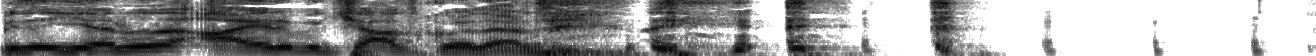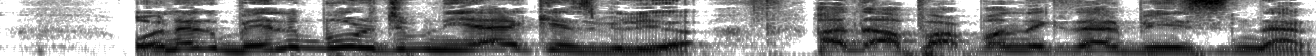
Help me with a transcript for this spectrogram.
Bir de yanına ayrı bir kağıt koyarlardı. o ne benim borcumu niye herkes biliyor? Hadi apartmandakiler bilsinler.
